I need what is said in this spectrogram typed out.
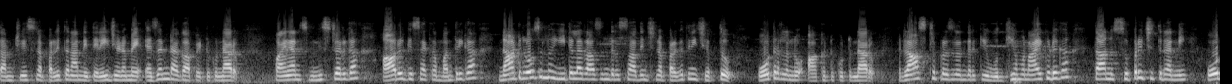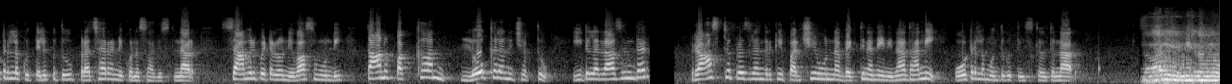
తాను చేసిన పనితనాన్ని తెలియజేయడమే ఎజెండాగా పెట్టుకున్నారు. ఫైనాన్స్ మినిస్టర్గా ఆరోగ్య శాఖ మంత్రిగా నాటి రోజుల్లో ఈటెల రాజేందర్ సాధించిన ప్రగతిని చెప్తూ ఓటర్లను ఆకట్టుకుంటున్నారు. రాష్ట్ర ప్రజలందరికీ ఉద్యమ నాయకుడిగా తాను సుపరిచితుడని ఓటర్లకు తెలుపుతూ ప్రచారాన్ని కొనసాగిస్తున్నారు. శామిరిపేటలో నివాసం ఉండి తాను పక్కా లోకల్ అని చెప్తూ ఈటెల రాజేందర్ రాష్ట్ర ప్రజలందరికీ పరిచయం ఉన్న వ్యక్తిననే నినాదాన్ని ఓటర్ల ముందుకు తీసుకెళ్తున్నారు. సారి ఎన్నికల్లో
